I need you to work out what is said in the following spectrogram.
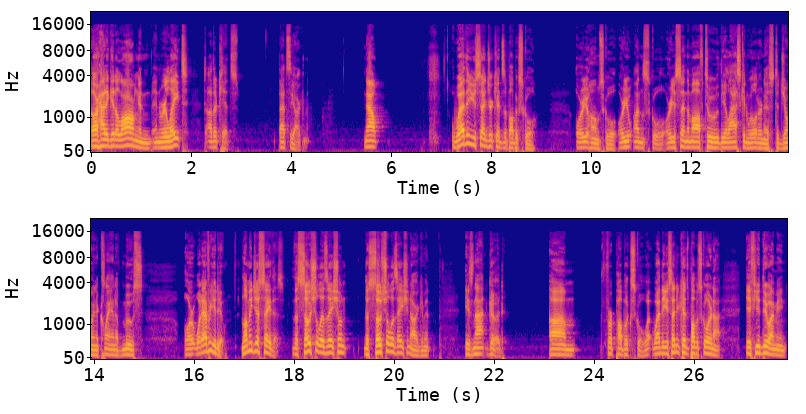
or how to get along and, and relate to other kids. That's the argument. Now, whether you send your kids to public school or you homeschool or you unschool or you send them off to the Alaskan wilderness to join a clan of moose or whatever you do. Let me just say this. The socialization the socialization argument is not good um, for public school. Whether you send your kids to public school or not. If you do, I mean,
